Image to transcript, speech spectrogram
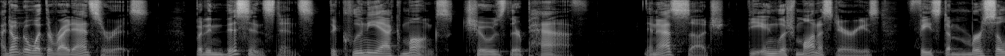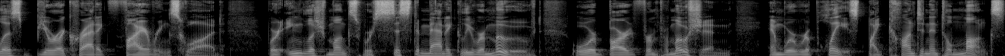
I don't know what the right answer is, but in this instance, the Cluniac monks chose their path. And as such, the English monasteries faced a merciless bureaucratic firing squad, where English monks were systematically removed or barred from promotion and were replaced by continental monks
